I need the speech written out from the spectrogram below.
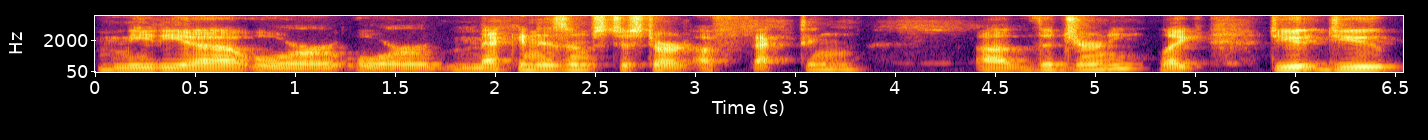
media or or mechanisms to start affecting uh, the journey? Like, do you do you?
